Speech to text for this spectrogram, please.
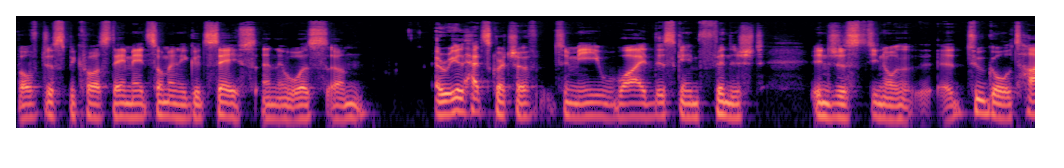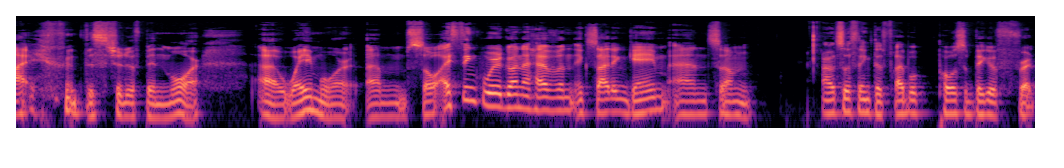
both just because they made so many good saves and it was um, a real head scratcher to me why this game finished in just you know a two goal tie. this should have been more, uh, way more. Um, so I think we're gonna have an exciting game, and um, I also think that Freiburg pose a bigger threat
